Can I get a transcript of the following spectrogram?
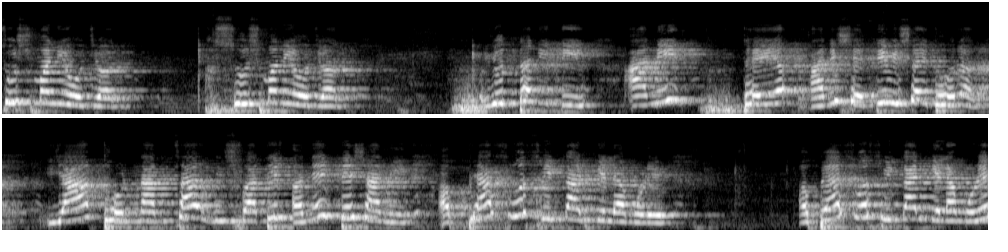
सूक्ष्म नियोजन सूक्ष्म नियोजन युद्धनीती आणि ध्येय आणि शेतीविषयी धोरण या धोरणांचा विश्वातील अनेक देशांनी अभ्यास व स्वीकार केल्यामुळे अभ्यास व स्वीकार केल्यामुळे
